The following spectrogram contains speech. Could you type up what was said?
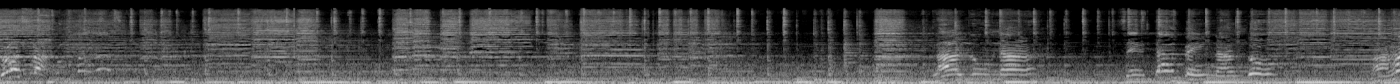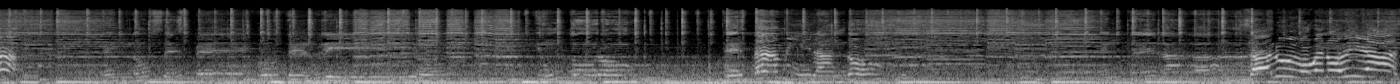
Goza. La luna se está peinando. Ajá. En los espejos del río. Y un toro te está mirando. Entre las Saludos, buenos días.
